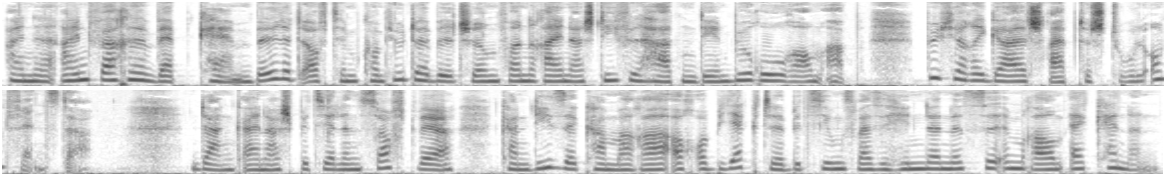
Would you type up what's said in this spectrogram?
Eine einfache Webcam bildet auf dem Computerbildschirm von Rainer Stiefelhagen den Büroraum ab. Bücherregal, Schreibtischstuhl und Fenster. Dank einer speziellen Software kann diese Kamera auch Objekte bzw. Hindernisse im Raum erkennen.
